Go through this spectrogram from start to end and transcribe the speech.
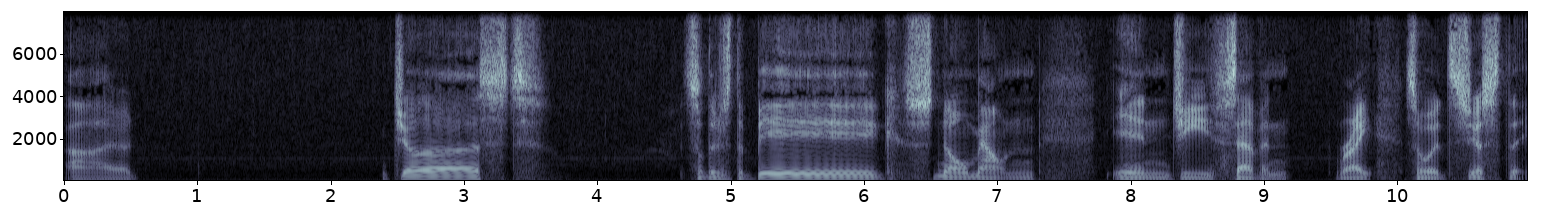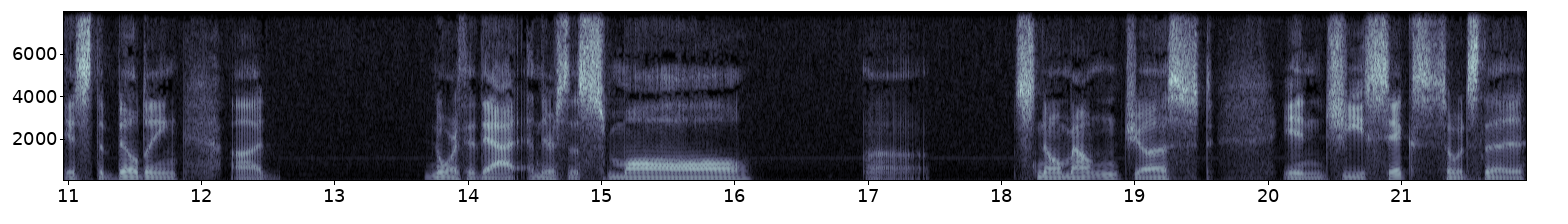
Uh, just so there's the big snow mountain in G7, right? So it's just the it's the building uh, north of that, and there's the small. Uh, Snow Mountain just in G6. So it's the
